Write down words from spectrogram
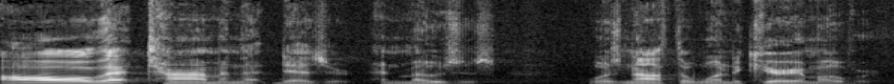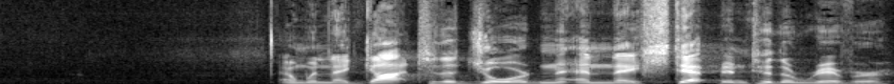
all that time in that desert, and Moses was not the one to carry him over. And when they got to the Jordan and they stepped into the river,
